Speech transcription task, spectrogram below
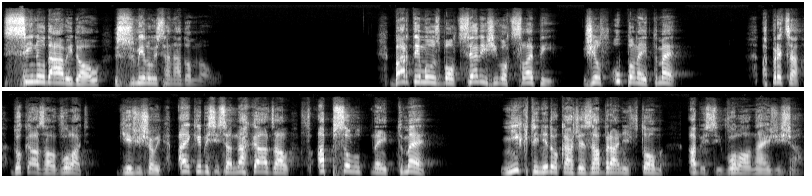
synu Dávidov, zmiluj sa nado mnou. Bartimus bol celý život slepý, žil v úplnej tme a predsa dokázal volať k Ježišovi. Aj keby si sa nachádzal v absolútnej tme, nikdy nedokáže zabrániť v tom, aby si volal na Ježiša.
